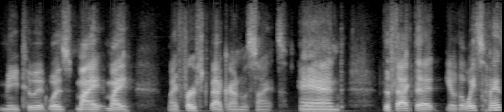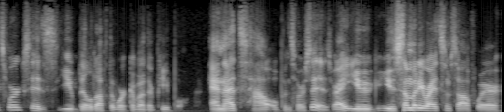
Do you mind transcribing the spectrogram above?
me to it was my my my first background was science, and the fact that you know the way science works is you build off the work of other people and that's how open source is right you you somebody writes some software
